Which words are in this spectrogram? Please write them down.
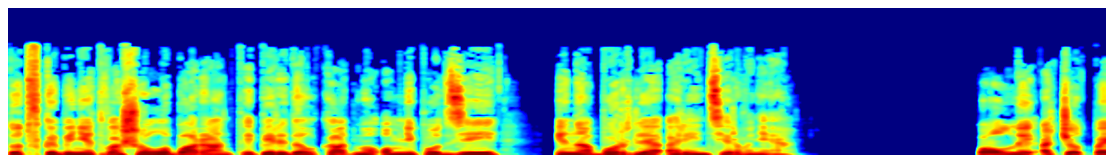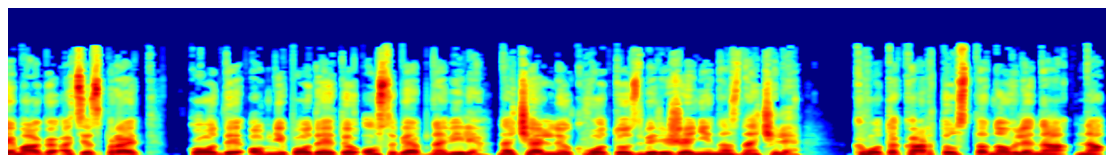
Тут в кабинет вошел лаборант и передал Кадму омнипод Зии и набор для ориентирования. «Полный отчет по Эмага, отец Прайд. Коды омнипода этой особи обновили. Начальную квоту сбережений назначили. Квота-карта установлена на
